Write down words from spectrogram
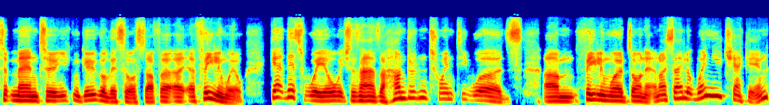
to men to, you can Google this sort of stuff, a, a feeling wheel. Get this wheel, which has 120 words, um, feeling words on it. And I say, look, when you check in,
